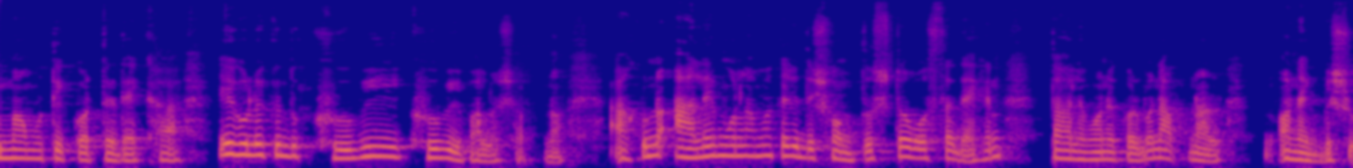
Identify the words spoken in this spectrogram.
ইমামতি করতে দেখা, এগুলো কিন্তু খুবই খুবই ভালো স্বপ্ন। আর কোনো আলেম ওলামাকে যদি সন্তুষ্ট অবস্থায় দেখেন, তাহলে মনে করবেন আপনার অনেক বেশি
